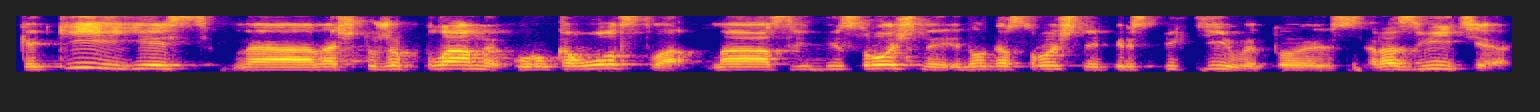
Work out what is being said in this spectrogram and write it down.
Какие есть значит, уже планы у руководства на среднесрочные и долгосрочные перспективы, то есть развитие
